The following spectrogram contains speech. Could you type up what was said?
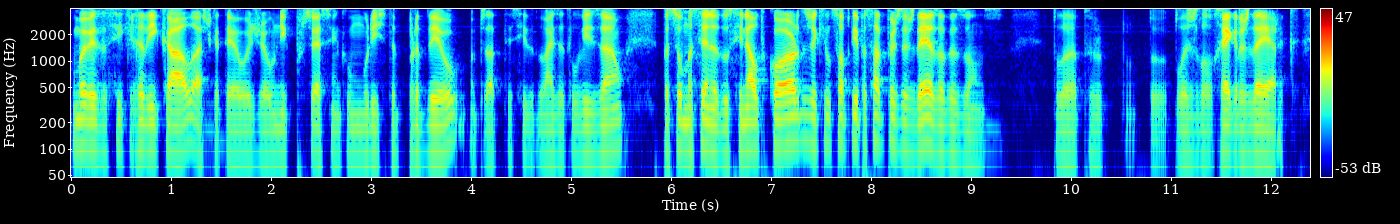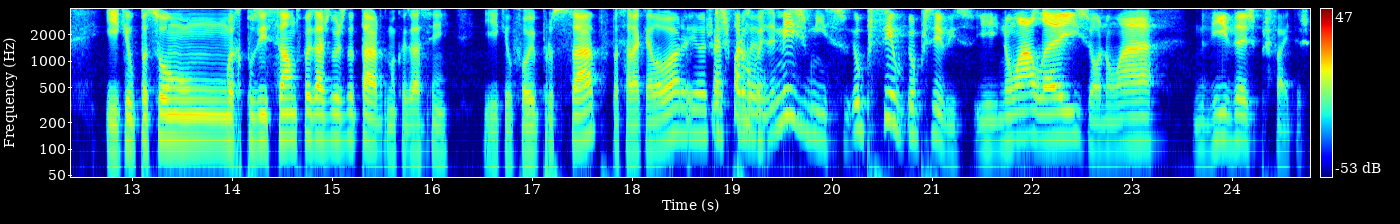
Uma vez assim que radical, acho que até hoje é o único processo em que o humorista perdeu, apesar de ter sido mais a televisão, passou uma cena do sinal de cordes, aquilo só podia passar depois das 10 ou das 11, pela- por- pelas regras da ERC. E aquilo passou uma reposição depois às 2 da tarde, uma coisa assim. E aquilo foi processado por passar aquela hora e hoje Mas repara uma coisa, mesmo isso, eu percebo, eu percebo isso, e não há leis ou não há medidas perfeitas,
